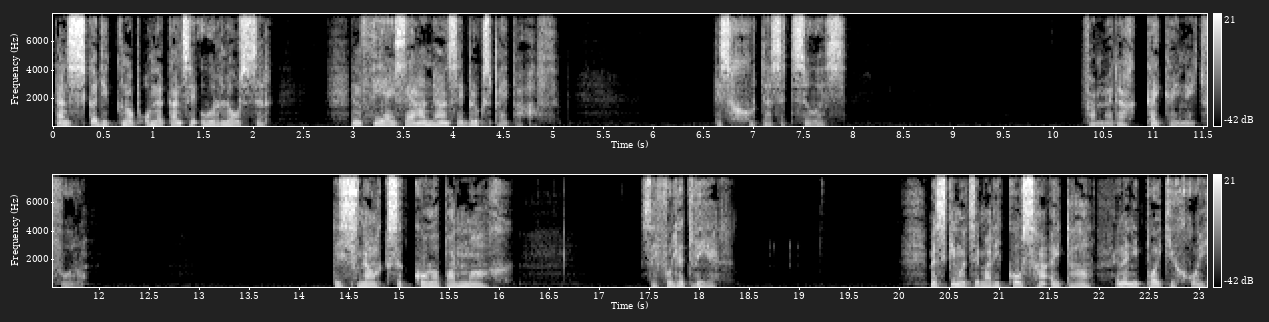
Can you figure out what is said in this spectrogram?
Dan skud die knop onderkant sy oor losser en vee hy sy hande aan sy broekspype af. Dis goed as dit so is. Vanmiddag kyk hy net voor hom. Die snaakse kol op haar maag. Sy voel dit weer. Miskien moet sy maar die kos gaan uithaal en in die potjie gooi.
